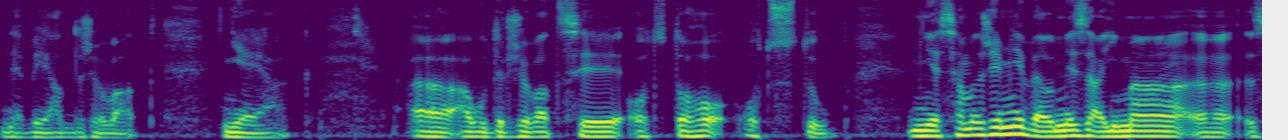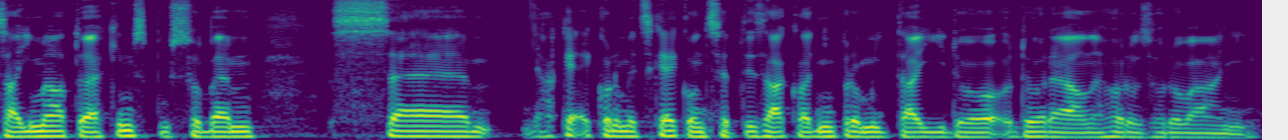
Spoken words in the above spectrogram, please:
nevyjadřovat nějak a udržovat si od toho odstup. Mě samozřejmě velmi zajímá, e, zajímá to, jakým způsobem se nějaké ekonomické koncepty základní promítají do, do reálného rozhodování.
